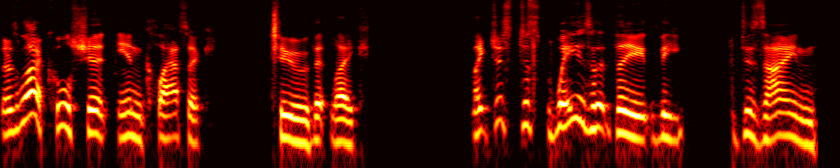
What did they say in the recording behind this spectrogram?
there's a lot of cool shit in classic too that like like just just ways that the the design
